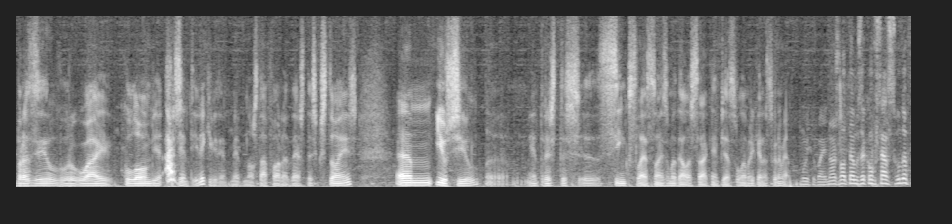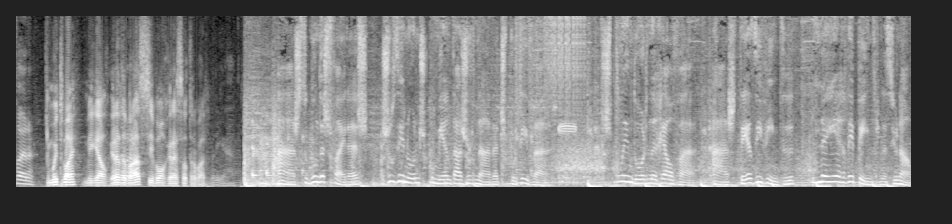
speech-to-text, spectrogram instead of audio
Brasil, Uruguai, Colômbia, Argentina, que evidentemente não está fora destas questões, Um, e o Chile, uh, entre estas uh, cinco seleções, uma delas será campeã sul-americana, seguramente. Muito bem, nós voltamos a conversar segunda-feira. Muito bem, Miguel, grande abraço. abraço e bom regresso ao trabalho. Obrigado. Às segundas-feiras, José Nunes comenta a jornada desportiva. Esplendor na Relva, às 10h20, na RDP Internacional.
